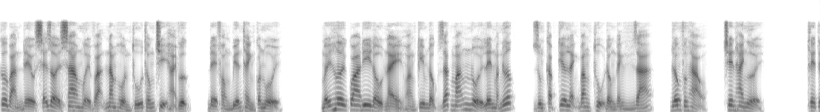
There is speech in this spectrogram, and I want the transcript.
cơ bản đều sẽ rời xa mười vạn năm hồn thú thống trị hải vực, để phòng biến thành con mồi. Mấy hơi qua đi đầu này, hoàng kim độc giác mãng nổi lên mặt nước, dùng cặp kia lạnh băng thụ đồng đánh giá, đông phương hảo, trên hai người. Tt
